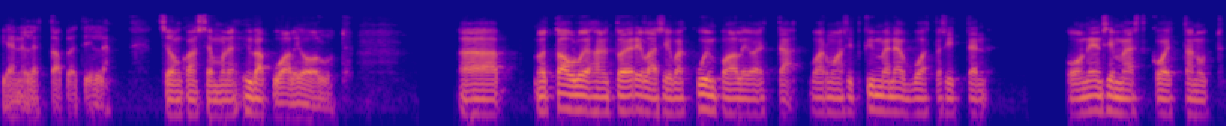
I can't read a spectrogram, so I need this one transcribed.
pienelle tabletille. Se on myös semmoinen hyvä puoli ollut. Ää, noita taulujahan nyt on erilaisia vaikka kuin paljon, että varmaan sitten kymmenen vuotta sitten olen ensimmäistä koittanut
